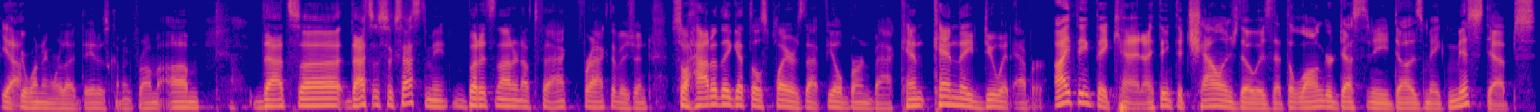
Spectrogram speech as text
Yeah. if you're wondering where that data is coming from. Um, that's uh that's a success to me, but it's not enough for, Ac- for Activision. So how do they get those players that feel burned back? Can can they do it ever? I think they can. I think the challenge though is that the longer Destiny does make missteps,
